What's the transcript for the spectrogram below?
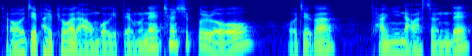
자, 어제 발표가 나온 거기 때문에 1010불로 어제가 장이 나왔었는데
